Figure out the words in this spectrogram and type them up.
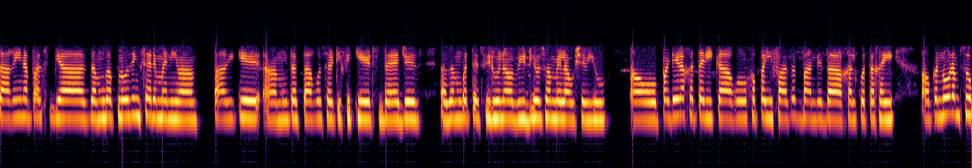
دا غي نه پس بیا زموږ کلوزینګ سیریمونی وا پاره کې موږ ته تاسو سرټیفیکیټس بیجز زموږ تصویرونه او ویډیوز هم ملاو شوی او په ډیره ښه طریقه غو په حفاظت باندې د خلکو ته خي او که نورم سو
